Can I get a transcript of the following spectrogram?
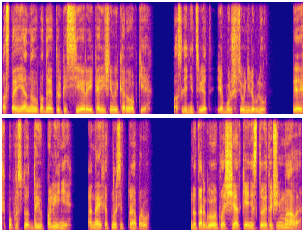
Постоянно выпадают только серые и коричневые коробки, Последний цвет я больше всего не люблю. Я их попросту отдаю Полине. Она их относит прапору. На торговой площадке они стоят очень мало,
